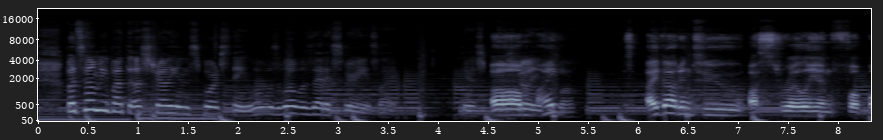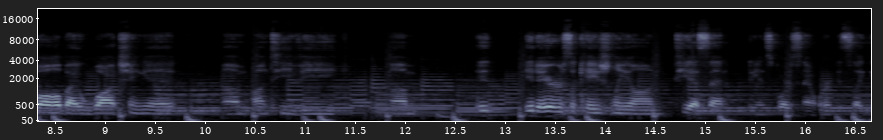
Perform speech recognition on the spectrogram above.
but tell me about the Australian sports thing. What was what was that experience like? Um, Australian I- football. I got into Australian football by watching it um, on TV. Um, it it airs occasionally on TSN, Canadian Sports Network. It's like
